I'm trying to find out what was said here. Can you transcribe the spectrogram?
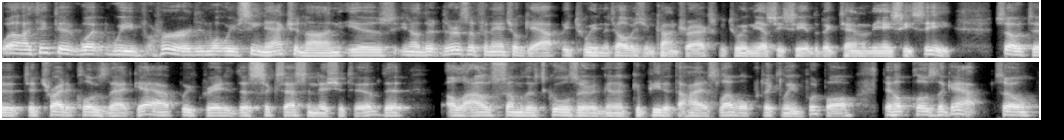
Well, I think that what we've heard and what we've seen action on is, you know, there, there's a financial gap between the television contracts between the SEC and the Big Ten and the ACC. So to to try to close that gap, we've created this success initiative that allows some of the schools that are going to compete at the highest level, particularly in football, to help close the gap. So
